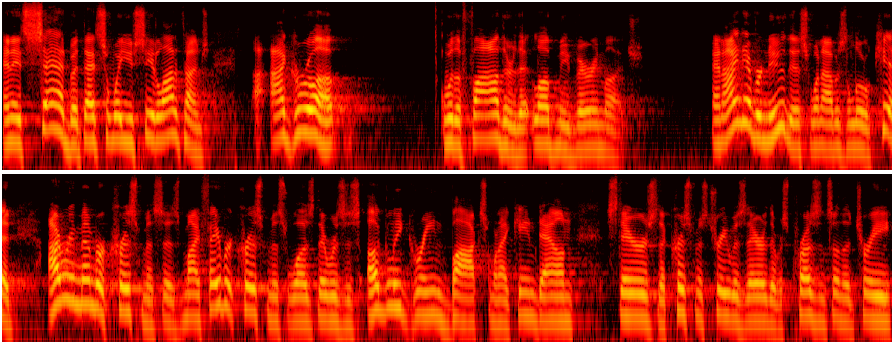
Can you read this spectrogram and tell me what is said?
And it's sad, but that's the way you see it a lot of times. I grew up with a father that loved me very much. And I never knew this when I was a little kid. I remember Christmases. My favorite Christmas was there was this ugly green box when I came downstairs. The Christmas tree was there, there was presents on the tree.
